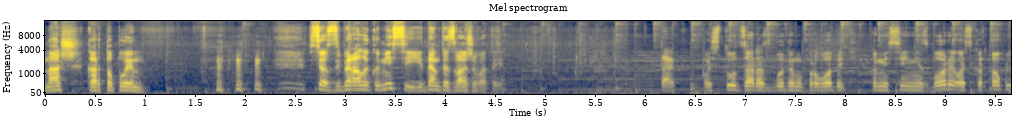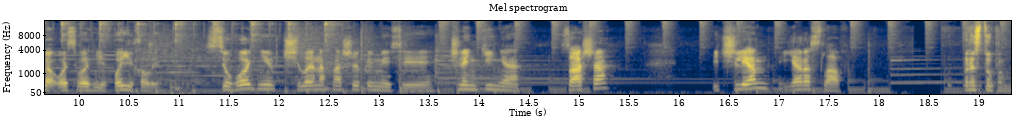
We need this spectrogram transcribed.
наш картоплин. Все, збирали комісії, йдемте зважувати. Так, ось тут зараз будемо проводити комісійні збори. Ось картопля, ось ваги. Поїхали. Сьогодні в членах нашої комісії членкиня Саша і член Ярослав. Приступимо.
